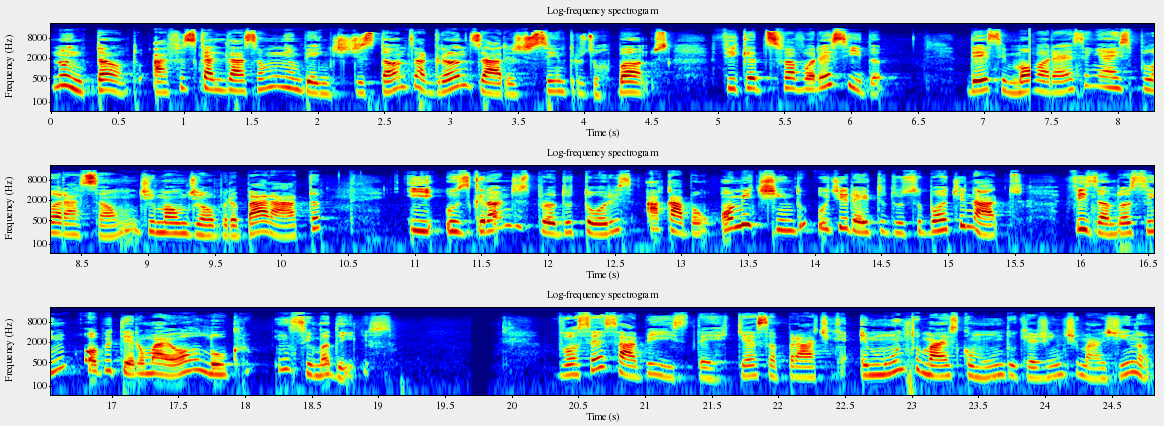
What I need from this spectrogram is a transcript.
No entanto, a fiscalização em ambientes distantes a grandes áreas de centros urbanos fica desfavorecida. Desse modo, favorecem a exploração de mão de obra barata e os grandes produtores acabam omitindo o direito dos subordinados, visando assim obter um maior lucro em cima deles. Você sabe, Esther, que essa prática é muito mais comum do que a gente imagina?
